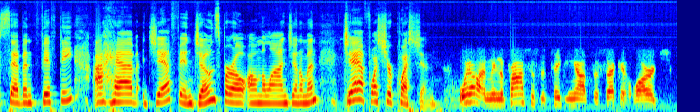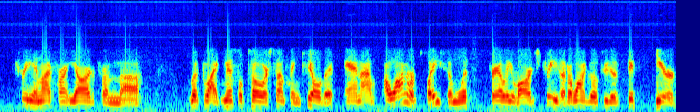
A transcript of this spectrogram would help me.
0750. I have Jeff in Jonesboro on the line, gentlemen. Jeff, what's your question? Well, I'm in the process of taking out the second large tree in my front yard from uh, looked like mistletoe or something killed it, and I I want to replace them with fairly large trees. I don't want to go through the 50 year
